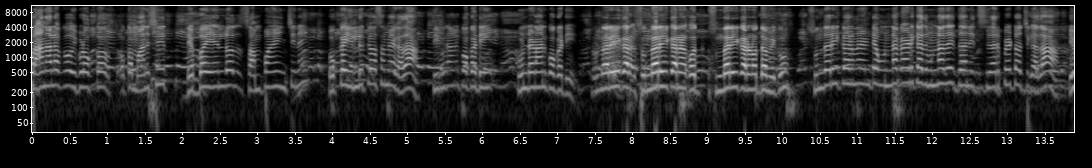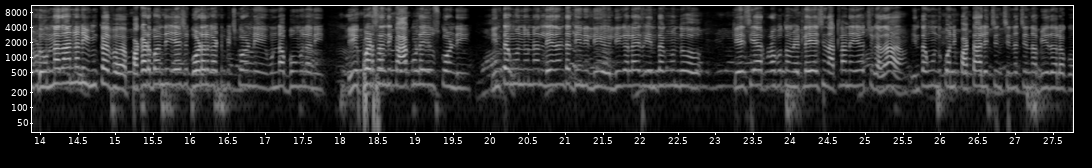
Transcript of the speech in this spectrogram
ప్రాణాలకు ఇప్పుడు ఒక ఒక మనిషి డెబ్బై ఏళ్ళు సంపాదించిన ఒక్క ఇల్లు కోసమే కదా? తినడానికి ఒకటి ఉండడానికి ఒకటి. సుందరీకరణ సుందరీకరణ సుందరీకరణ వద్దా మీకు? సుందరీకరణ అంటే ఉన్న కాడికి అది ఉన్నది దాన్ని సరిపెట్టవచ్చు కదా? ఇప్పుడు ఉన్న దాంట్లో ఇంకా పకడ్బందీ చేసి గోడలు కట్టిపించుకోండి ఉన్న భూములని. ఇప్పటి సంది కాకుండా చూసుకోండి. ఇంతకు ముందు ఉన్నది లేదంటే దీన్ని లీగలైజ్ ఇంతకు ముందు కేసీఆర్ ప్రభుత్వం ఎట్లా చేసింది అట్లానే చేయొచ్చు కదా. ఇంతకుముందు కొన్ని పట్టాలు ఇచ్చింది చిన్న చిన్న బీదలకు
